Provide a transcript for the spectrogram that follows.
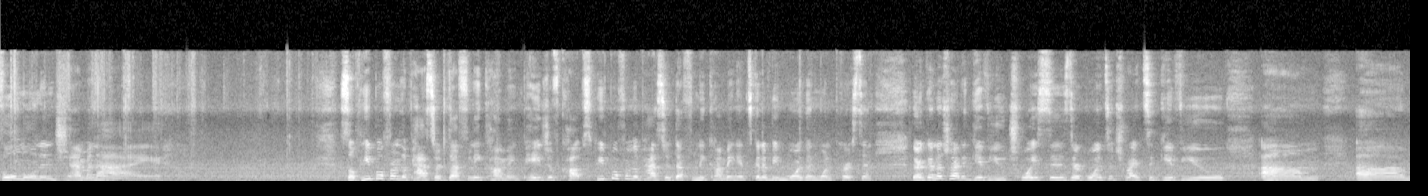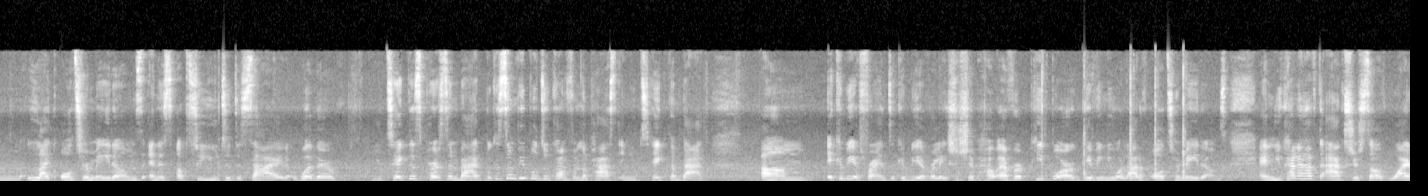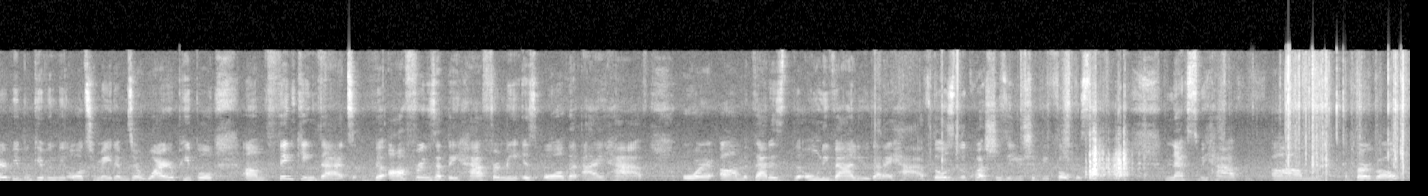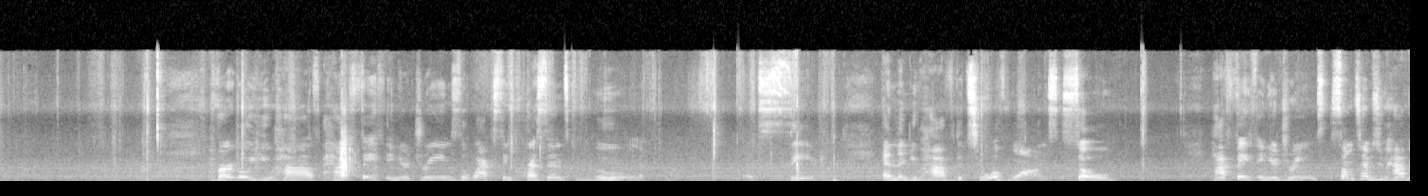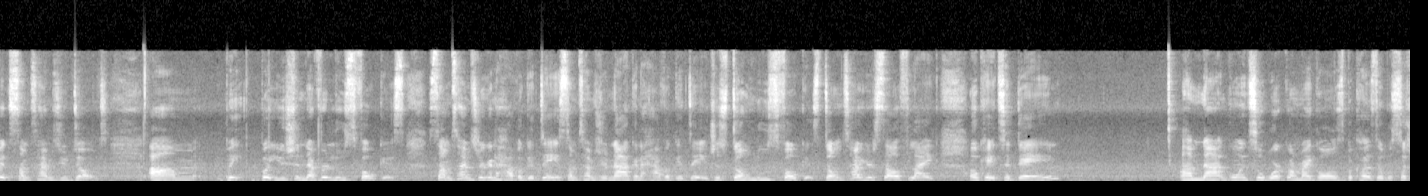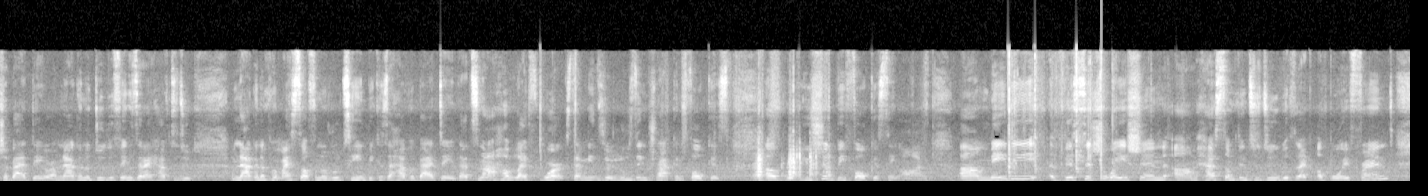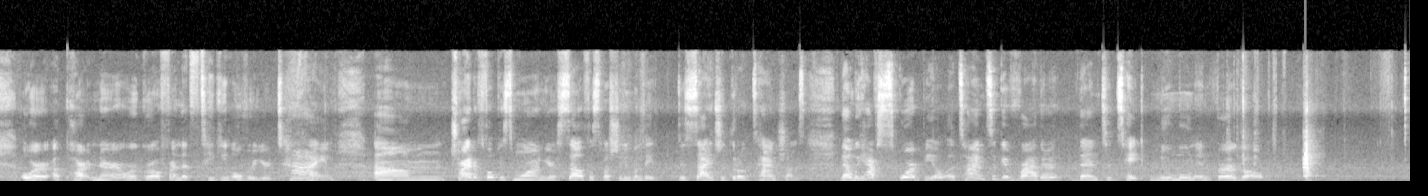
Full moon in Gemini. So people from the past are definitely coming. Page of Cups. People from the past are definitely coming. It's going to be more than one person. They're going to try to give you choices. They're going to try to give you um, um, like ultimatums. And it's up to you to decide whether you take this person back. Because some people do come from the past and you take them back. Um, it could be a friend, it could be a relationship. However, people are giving you a lot of ultimatums. And you kind of have to ask yourself, why are people giving me ultimatums? Or why are people um, thinking that the offerings that they have for me is all that I have? Or um, that is the only value that I have? Those are the questions that you should be focusing on. Next, we have um, Virgo. Virgo, you have have faith in your dreams, the waxing crescent moon. Let's see and then you have the two of wands. So have faith in your dreams. Sometimes you have it sometimes you don't. Um, but but you should never lose focus. Sometimes you're gonna have a good day sometimes you're not gonna have a good day. Just don't lose focus. Don't tell yourself like okay today I'm not going to work on my goals because it was such a bad day, or I'm not going to do the things that I have to do. I'm not going to put myself in a routine because I have a bad day. That's not how life works. That means you're losing track and focus of what you should be focusing on. Um, maybe this situation um, has something to do with like a boyfriend or a partner or a girlfriend that's taking over your time. Um, try to focus more on yourself, especially when they decide to throw tantrums. Then we have Scorpio, a time to give rather than to take new moon in Virgo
